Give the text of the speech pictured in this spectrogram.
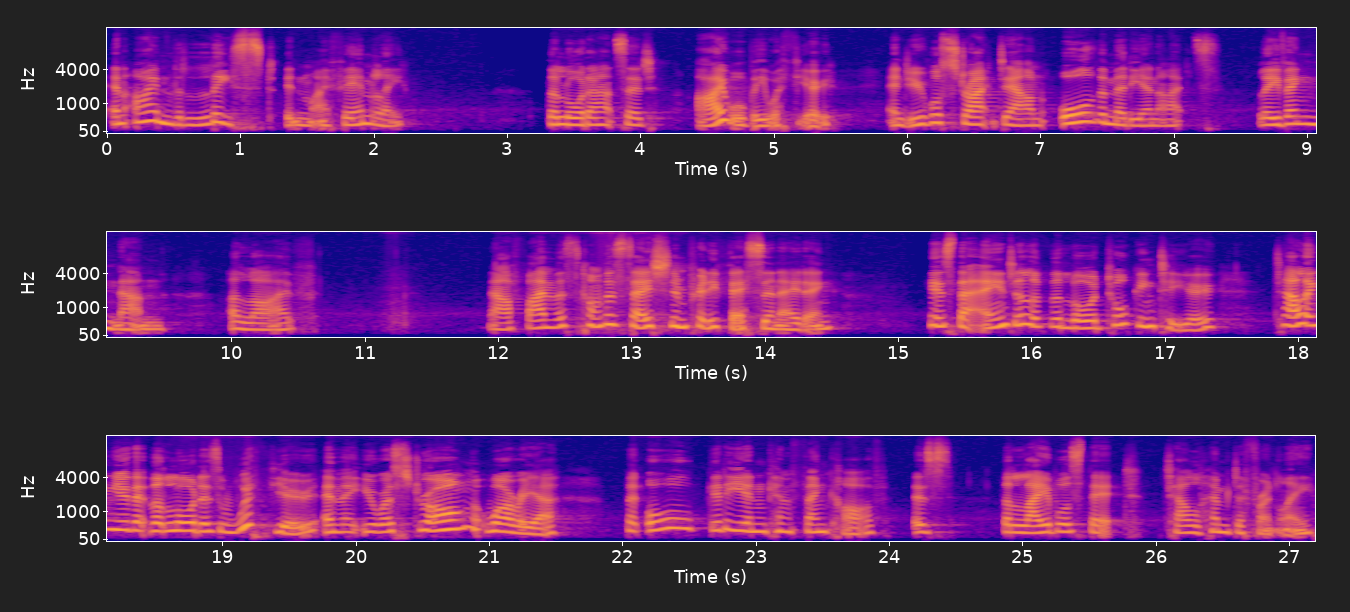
and I'm the least in my family. The Lord answered, I will be with you, and you will strike down all the Midianites, leaving none alive. Now, I find this conversation pretty fascinating. Here's the angel of the Lord talking to you, telling you that the Lord is with you and that you're a strong warrior. But all Gideon can think of is the labels that tell him differently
